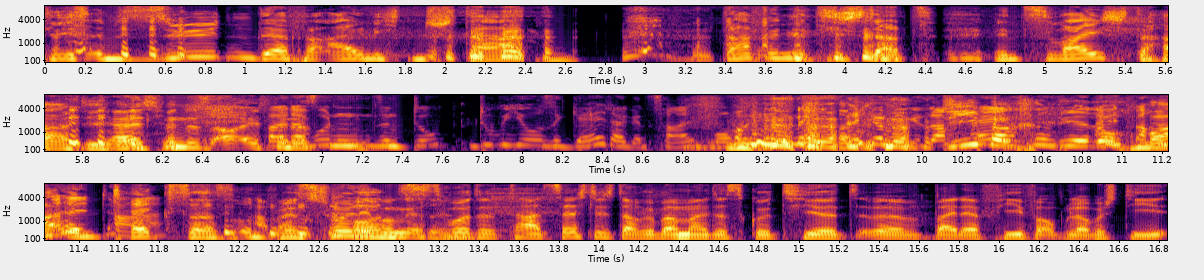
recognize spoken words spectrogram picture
Die ist im Süden der Vereinigten Staaten. Da findet die statt. In zwei Stadien. Ja, ich finde es auch. Ich Weil da wurden, sind du, dubiose Gelder gezahlt worden. Gesagt, die hey, machen wir doch mal in da. Texas und aber Entschuldigung, es wurde tatsächlich darüber mal diskutiert äh, bei der FIFA, ob, glaube ich, die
